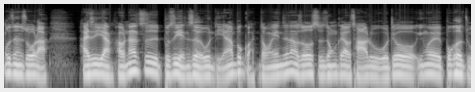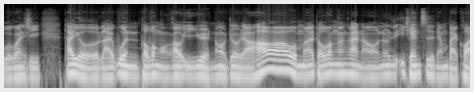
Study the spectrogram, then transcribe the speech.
我只能说了。还是一样好，那是不是颜色的问题？那不管，总而言之，那时候时钟要插入，我就因为播客组的关系，他有来问投放广告意愿，然后我就讲好啊，我们来投放看看，然后那就一千次两百块，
